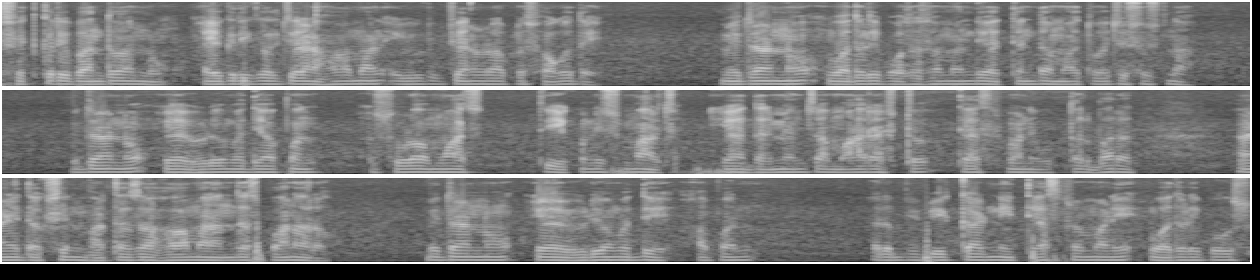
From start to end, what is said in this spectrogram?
शेतकरी बांधवांनो ॲग्रिकल्चर आणि हवामान यूट्यूब चॅनलवर आपलं स्वागत आहे. मित्रांनो वादळी पावसासंबंधी अत्यंत महत्त्वाची सूचना. मित्रांनो या व्हिडिओमध्ये आपण सोळा मार्च ते एकोणीस मार्च या दरम्यानचा महाराष्ट्र त्याचप्रमाणे उत्तर भारत आणि दक्षिण भारताचा हवामान अंदाज पाहणार आहोत. मित्रांनो या व्हिडिओमध्ये आपण रब्बी पीक काढणी त्याचप्रमाणे वादळी पाऊस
